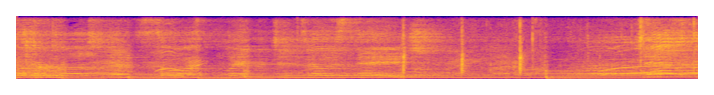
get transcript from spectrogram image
Rogers, so us can play the Gentilly stage. Jazz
